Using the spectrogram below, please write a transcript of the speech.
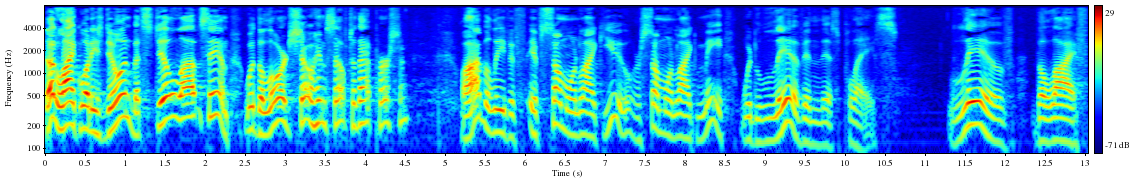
Doesn't like what he's doing, but still loves him. Would the Lord show himself to that person? Well, I believe if, if someone like you or someone like me would live in this place, live the life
